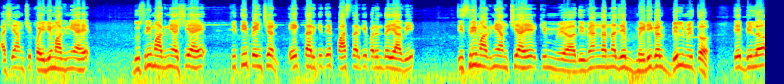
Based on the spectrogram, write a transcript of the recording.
अशी आमची पहिली मागणी आहे. दुसरी मागणी अशी आहे की ती पेन्शन एक तारखे ते पाच तारखेपर्यंत यावी. तिसरी मागणी आमची आहे की दिव्यांगांना जे मेडिकल बिल मिळतं ते बिलं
